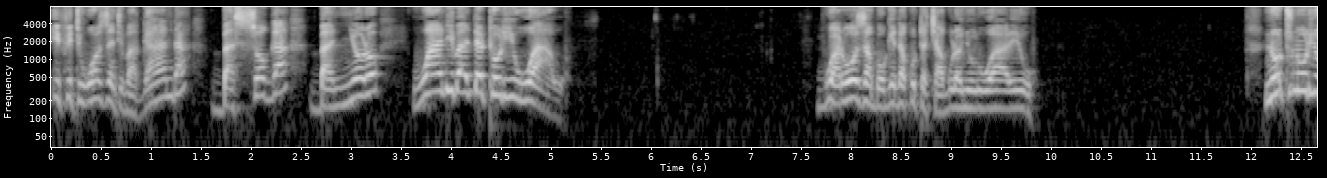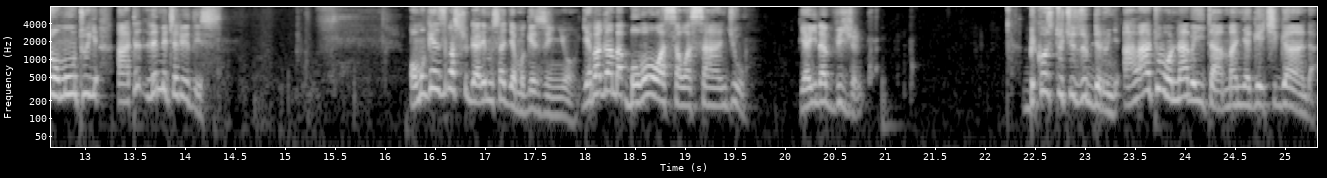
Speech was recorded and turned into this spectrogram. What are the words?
If it wasn't Baganda, Basoga, Banyoro, wandibadde toli waawo. gwalowooza mbu ogenda kutta kyagulanyi olwaleero n'otunuulira omuntu ate let me tell you this. Omugenzi basudde ali musajja mugezi nnyo yabagamba bw'oba wawasawasa nju yalina vision. Because tukizudde lunyi abantu bonna abeeyita amannya g'ekiganda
